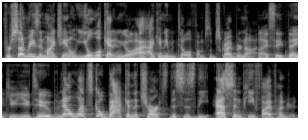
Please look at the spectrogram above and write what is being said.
for some reason, my channel, you'll look at it and go, I, I can't even tell if I'm subscribed or not. And I say, thank you, YouTube. Now let's go back in the charts. This is the S&P 500.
